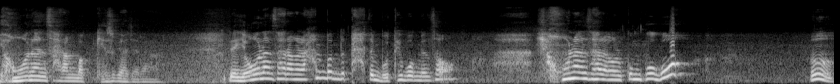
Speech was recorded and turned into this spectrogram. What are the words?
영원한 사랑 막 계속 하잖아. 근데 영원한 사랑을 한 번도 다들 못 해보면서 영원한 사랑을 꿈꾸고, 응.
